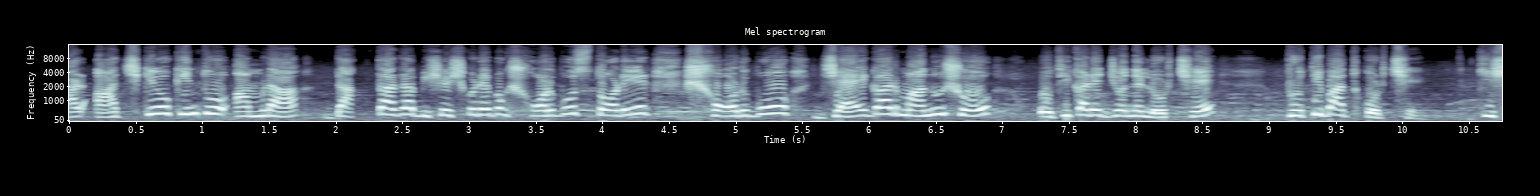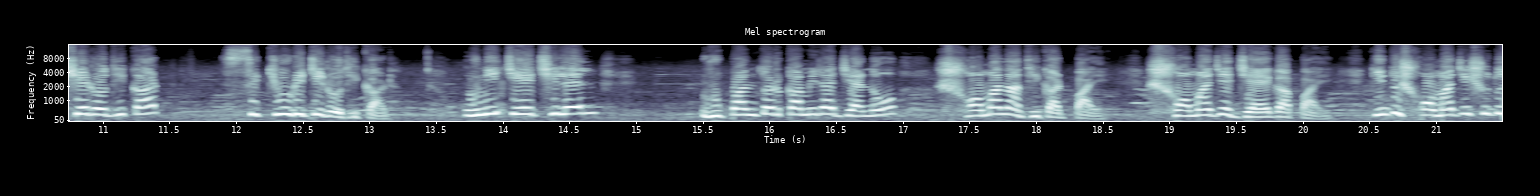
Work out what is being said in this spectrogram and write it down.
আর আজকেও কিন্তু আমরা ডাক্তাররা বিশেষ করে এবং সর্বস্তরের সর্ব জায়গার মানুষও অধিকারের জন্য লড়ছে। প্রতিবাদ করছে। কিসের অধিকার? সিকিউরিটির অধিকার। উনি চেয়েছিলেন রূপান্তরকামীরা যেন সমানাধিকার পায়, সমাজে জায়গা পায়। কিন্তু সমাজে শুধু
